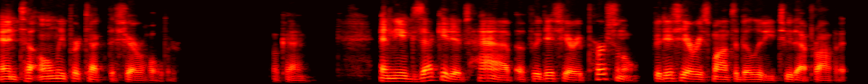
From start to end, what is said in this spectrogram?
and to only protect the shareholder okay and the executives have a fiduciary personal fiduciary responsibility to that profit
